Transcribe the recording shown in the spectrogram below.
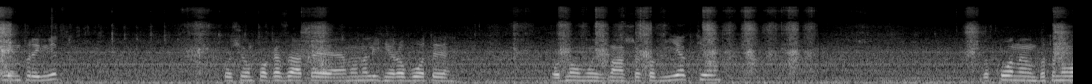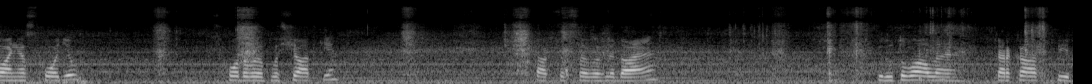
Всім привіт! Хочу вам показати монолітні роботи одному із наших об'єктів. Виконуємо бетонування сходів, сходової площадки. Так це все виглядає. Підготували каркас під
